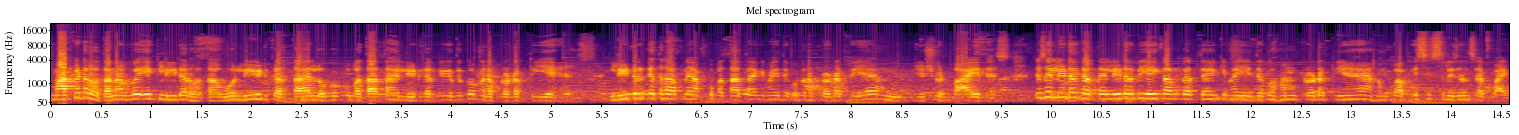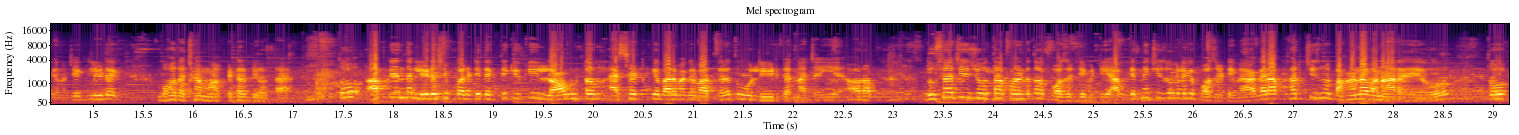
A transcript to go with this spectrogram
मार्केटर होता है ना, वो एक लीडर होता है, वो लीड करता है, लोगों को बताता है लीड करके कि देखो मेरा प्रोडक्ट ये है। लीडर की तरह अपने आप को बताता है कि भाई देखो मेरा प्रोडक्ट ये है यू शुड बाय दिस जैसे लीडर करते हैं लीडर भी यही काम करते हैं कि भाई देखो हम प्रोडक्ट ये है, हमको आप इस इस रीजन से आप बाय करना चाहिए। लीडर बहुत अच्छा मार्केटर भी होता है। तो आपके अंदर लीडरशिप क्वालिटी देखती है, क्योंकि लॉन्ग टर्म एसेट के बारे में अगर बात करें तो वो लीड करना चाहिए। और आप, दूसरा चीज़ जो होता है पॉइंट होता है पॉजिटिविटी आप कितने चीज़ों को लेकर पॉजिटिव है? अगर आप हर चीज़ में बहाना बना रहे हो तो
